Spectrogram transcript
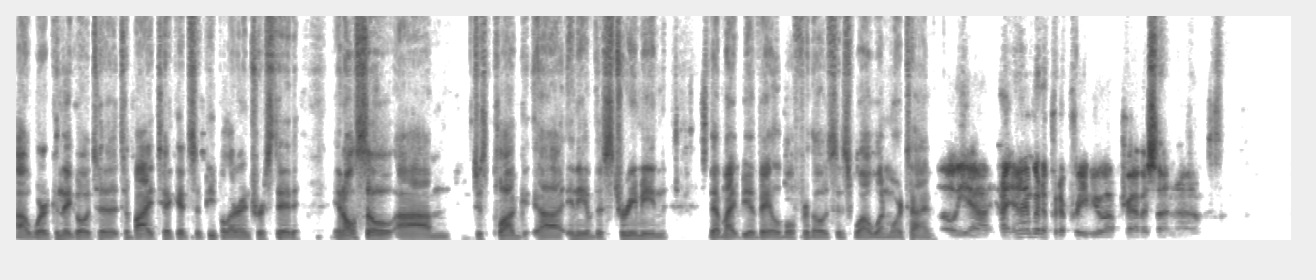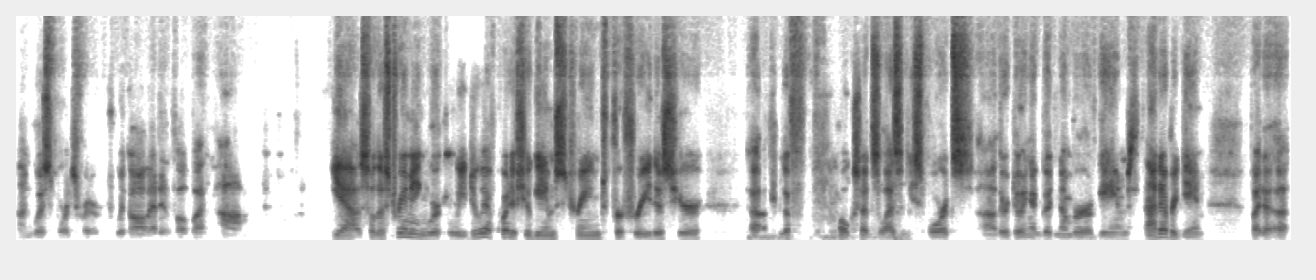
Uh, where can they go to to buy tickets if people are interested? And also, um, just plug uh, any of the streaming that might be available for those as well. One more time. Oh yeah, I, and I'm going to put a preview up, Travis, on um, on WisSports for with all that info. But um, yeah, so the streaming we we do have quite a few games streamed for free this year uh, through the folks at Zaleski Sports. Uh, they're doing a good number of games, not every game, but a,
